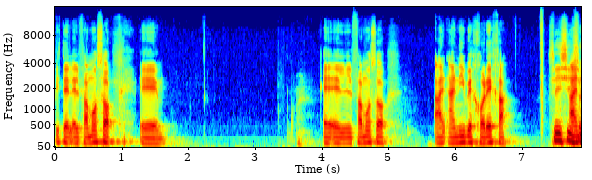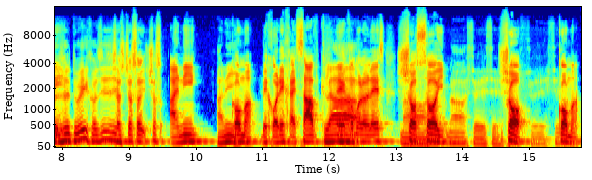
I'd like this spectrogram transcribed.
¿Viste? El, el famoso. eh, el, el famoso A- Aní Bejoreja. Sí, sí, Ani. soy, soy tu hijo, sí, sí. Yo, yo soy, yo soy Aní, Aní. coma, Bejoreja Esab. Claro. ¿Cómo lo lees? No, yo soy, No, sí, sí. yo, Sí, coma.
